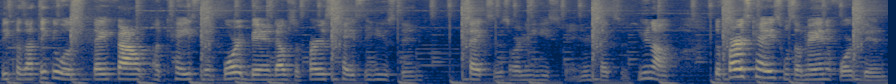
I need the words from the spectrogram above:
Because I think it was they found a case in Fort Bend. That was the first case in Houston, Texas, or in Houston, in Texas. You know, the first case was a man in Fort Bend.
